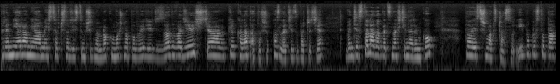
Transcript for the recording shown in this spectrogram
Premiera miała miejsce w 1947 roku, można powiedzieć za 20 kilka lat, a to szybko zleci, zobaczycie. Będzie 100 lat obecności na rynku to jest szmat czasu. I po prostu ta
